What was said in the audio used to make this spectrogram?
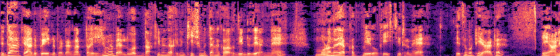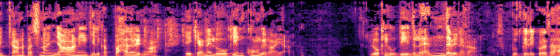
එදාට යාට පේන්න පටන් ගත්තා එහෙම බැලුවොත් දකින්න දකින්න කිසිම තැනක වර්ධින්න දෙයක් නැහැ. මොනම දෙයක්වත් මේ ලෝකේ ස්ථිර නැහැ. එතකොට යාට ඒ අනිච්චානුපස්සන ඥානීය කියලා එකක් පහළ වෙනවා. ඒ කියන්නේ ලෝකයෙන් කොන් වෙනවා යා. ලෝකේ උදේ ඉඳලා හැන්ද වෙනකම් පුද්ගලිකව සහ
